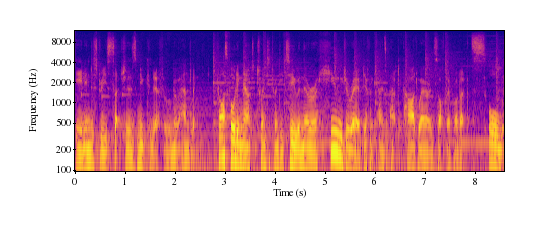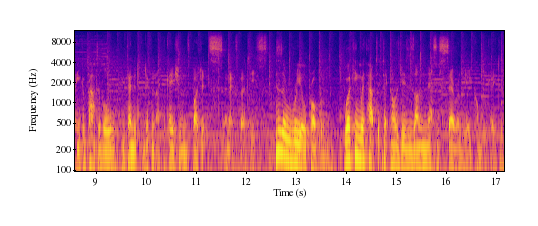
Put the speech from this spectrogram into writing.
in industries such as nuclear for remote handling. Fast forwarding now to 2022 and there are a huge array of different kinds of haptic hardware and software products, all incompatible, intended for different applications, budgets and expertise. This is a real problem. Working with haptic technologies is unnecessarily complicated.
